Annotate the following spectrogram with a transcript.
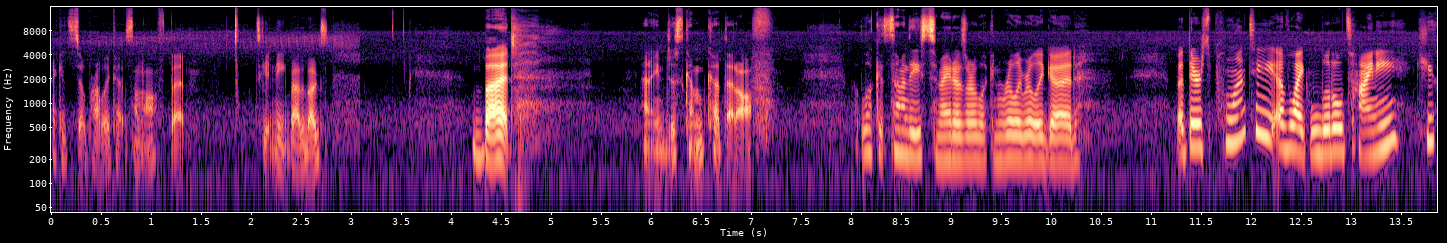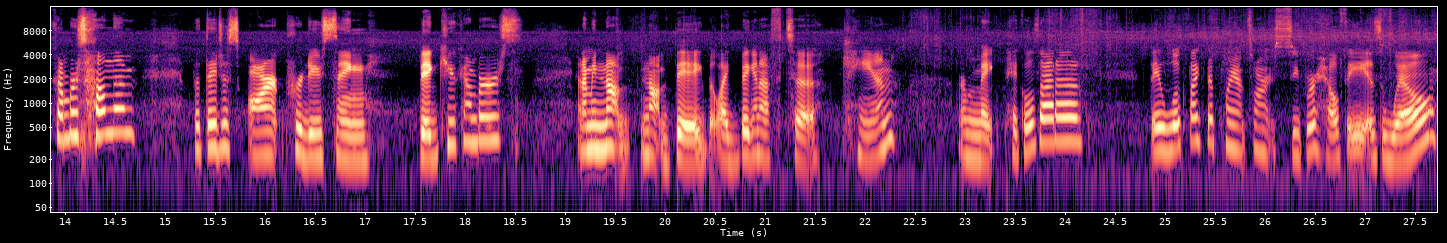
I could still probably cut some off, but it's getting eaten by the bugs. But I need to just come cut that off. But look at some of these tomatoes are looking really, really good. But there's plenty of like little tiny cucumbers on them, but they just aren't producing big cucumbers. And I mean, not, not big, but like big enough to can or make pickles out of. They look like the plants aren't super healthy as well.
